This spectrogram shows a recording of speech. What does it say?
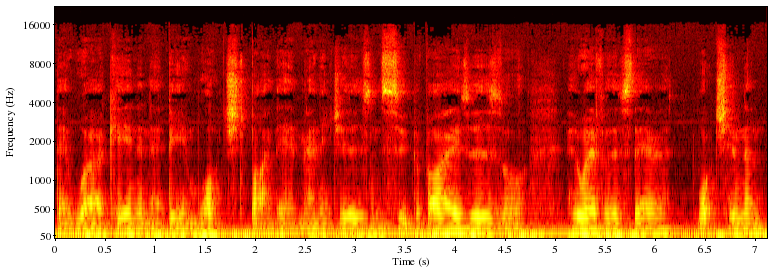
they're working and they're being watched by their managers and supervisors or whoever's there watching them.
